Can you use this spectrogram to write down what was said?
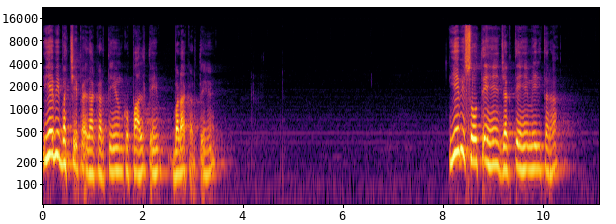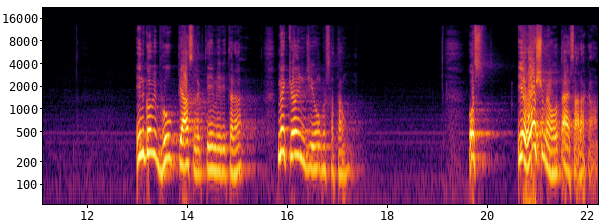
ये भी बच्चे पैदा करते हैं, उनको पालते हैं, बड़ा करते हैं। ये भी सोते हैं, जगते हैं मेरी तरह। इनको भी भूख प्यास लगती है मेरी तरह। मैं क्यों इन जीवों को सताऊं? उस, ये होश में होता है सारा काम।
